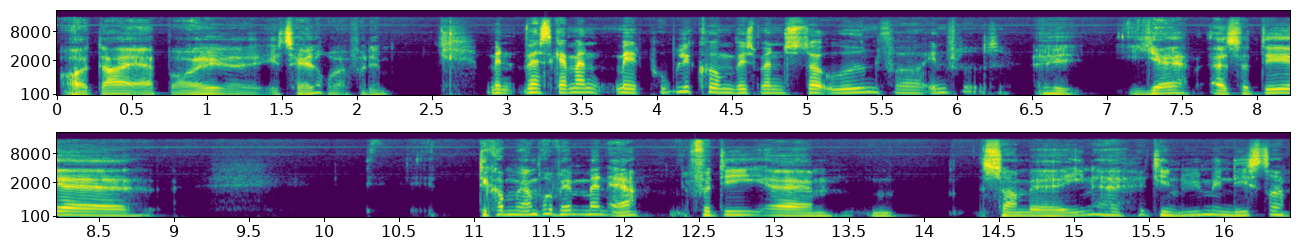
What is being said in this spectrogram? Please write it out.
Og der er Bøje øh, et talerør for dem. Men hvad skal man med et publikum, hvis man står uden for indflydelse? Øh, ja, altså det er... Det kommer jo an på, hvem man er. Fordi øh, som øh, en af de nye ministre,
